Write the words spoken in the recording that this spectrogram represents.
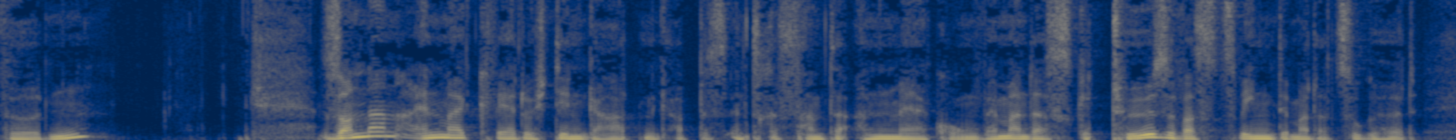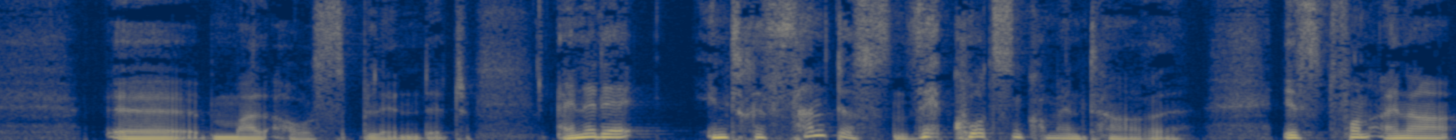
würden. Sondern einmal quer durch den Garten gab es interessante Anmerkungen, wenn man das Getöse, was zwingend immer dazu gehört, äh, mal ausblendet. Einer der interessantesten, sehr kurzen Kommentare ist von einer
